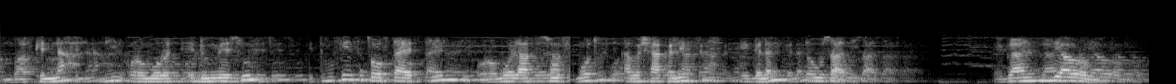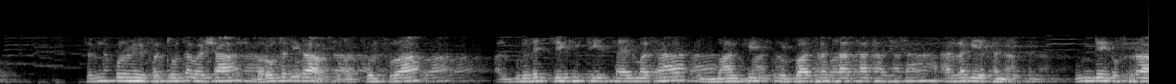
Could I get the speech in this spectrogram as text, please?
hambaaf kennaa diin Oromoo irratti heddummeessuuf itti fufiinsa tooftaa ittiin Oromoo laaffisuuf mootonni Habashaa kaleessa eegalan ta'uusaati. Egaan biyya Oromoo sirna koloneeffattoota Habashaa baroota dheeraaf wal furaa albuuda dachee kee keessaa ilmataa ilmaan kee irbaata rasaasaa taasisaa har'a ga'e kana hundeen ofirraa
